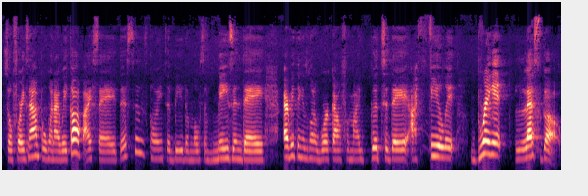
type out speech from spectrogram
So, for example, when I wake up, I say, This is going to be the most amazing day. Everything is going to work out for my good today. I feel it. Bring it. Let's go.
